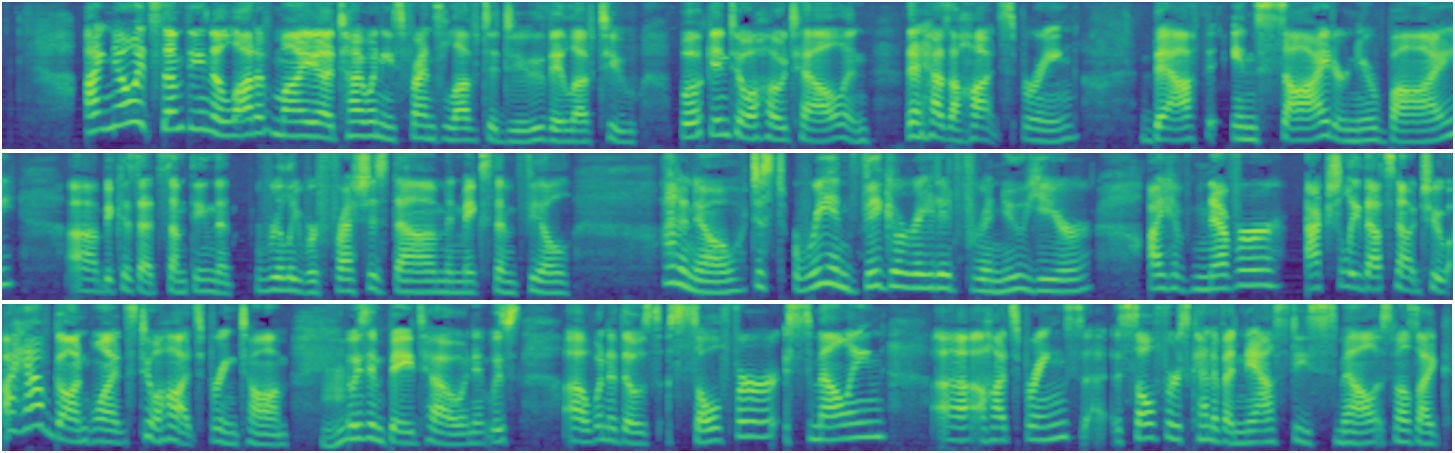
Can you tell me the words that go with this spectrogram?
I know it's something a lot of my uh, Taiwanese friends love to do. They love to book into a hotel and that has a hot spring bath inside or nearby uh, because that's something that really refreshes them and makes them feel. I don't know, just reinvigorated for a new year. I have never Actually, that's not true. I have gone once to a hot spring, Tom. Mm -hmm. It was in Beitou, and it was uh, one of those sulfur smelling uh, hot springs. Sulfur is kind of a nasty smell. It smells like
